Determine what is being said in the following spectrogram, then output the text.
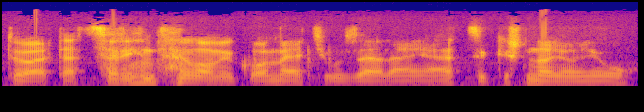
töltet szerintem, amikor Matthews ellen játszik, és nagyon jó.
